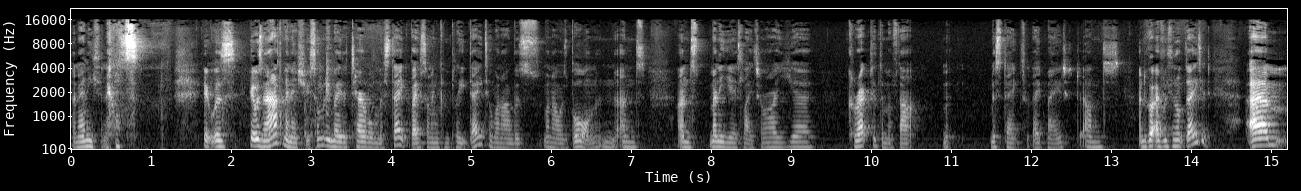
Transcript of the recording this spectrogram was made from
than anything else. It was it was an admin issue. Somebody made a terrible mistake based on incomplete data when I was when I was born, and and and many years later, I uh, corrected them of that m- mistake that they'd made, and and got everything updated. Um,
